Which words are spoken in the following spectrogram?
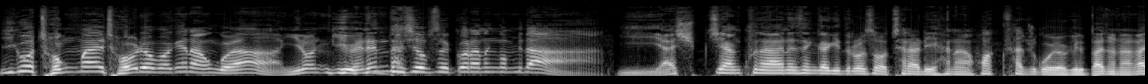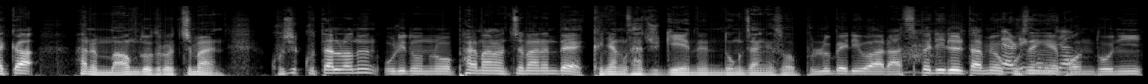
이거 정말 저렴하게 나온 거야. 이런 기회는 다시 없을 거라는 겁니다. 이야 쉽지 않구나 하는 생각이 들어서 차라리 하나 확 사주고 여길 빠져나갈까 하는 마음도 들었지만 99달러는 우리 돈으로 8만 원쯤 하는데 그냥 사주기에는 농장에서 블루베리와 라스베리를 따며 very 고생해 공장. 번 돈이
